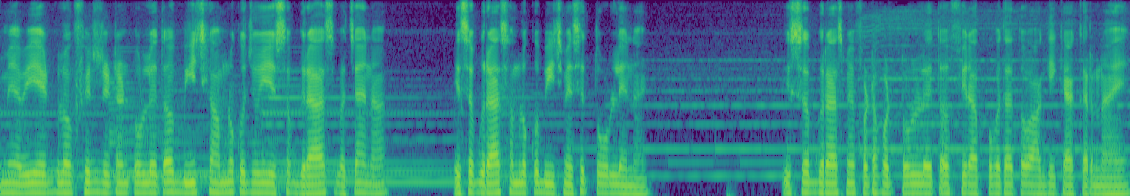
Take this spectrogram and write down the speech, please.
मैं अभी एट ब्लॉक फिर रिटर्न तोड़ लेता हूँ। बीच का हम लोग को जो ये सब ग्रास बचा है ना, ये सब ग्रास हम लोग को बीच में से तोड़ लेना है। इस सब ग्रास में फटाफट तोड़ लेता हूँ, फिर आपको बताता हूँ आगे क्या करना है।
